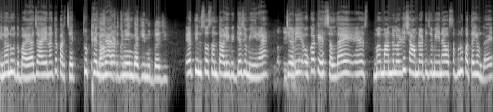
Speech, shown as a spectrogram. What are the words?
ਇਹਨਾਂ ਨੂੰ ਦਬਾਇਆ ਜਾਏ ਇਹਨਾਂ ਤੇ ਪਰਚੇ ਝੁੱਠੇ ਸਾਮਰਾਟ ਨਜਾਇਜ਼ ਜ਼ਮੀਨ ਦਾ ਕੀ ਮੁੱਦਾ ਹੈ ਜੀ? ਇਹ 347 ਵਿਗੇ ਜ਼ਮੀਨ ਹੈ। ਜਿਹੜੀ ਉਹਦਾ ਕੇਸ ਚੱਲਦਾ ਹੈ ਇਹ ਮ- ਮੰਨ ਲਓ ਜਿਹੜੀ ਸ਼ਾਮਲਾਟੀ ਜ਼ਮੀਨ ਹੈ ਉਹ ਸਭ ਨੂੰ ਪਤਾ ਹੀ ਹੁੰਦਾ ਹੈ।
